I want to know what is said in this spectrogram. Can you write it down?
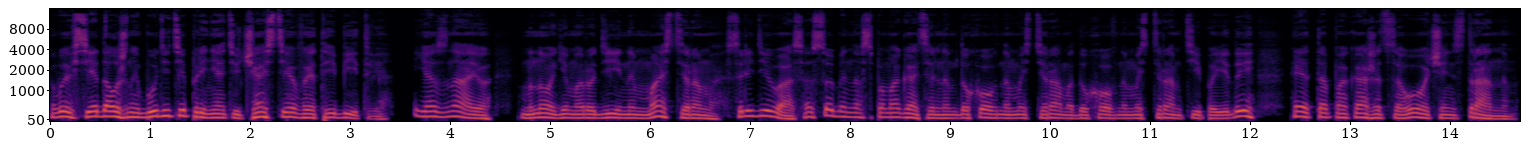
вы все должны будете принять участие в этой битве. Я знаю, многим орудийным мастерам среди вас, особенно вспомогательным духовным мастерам и духовным мастерам типа еды, это покажется очень странным.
